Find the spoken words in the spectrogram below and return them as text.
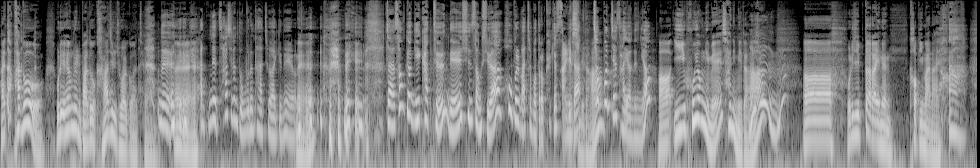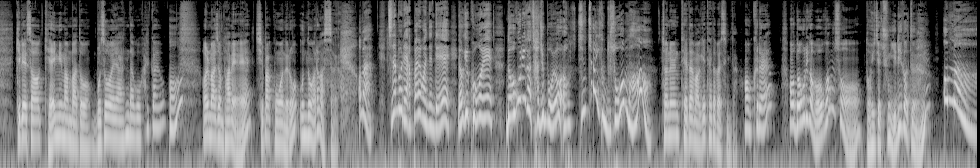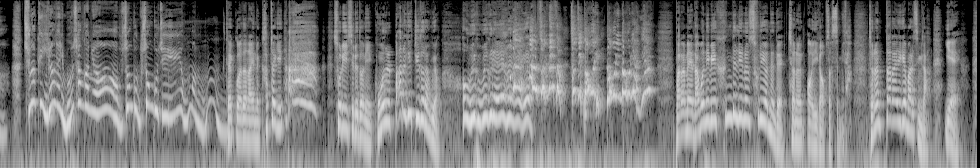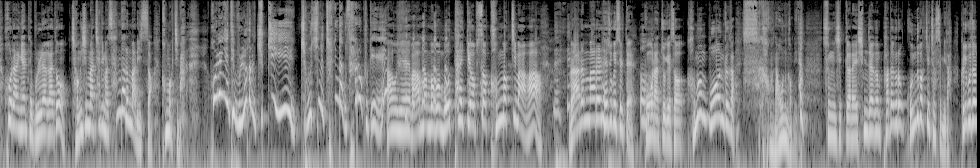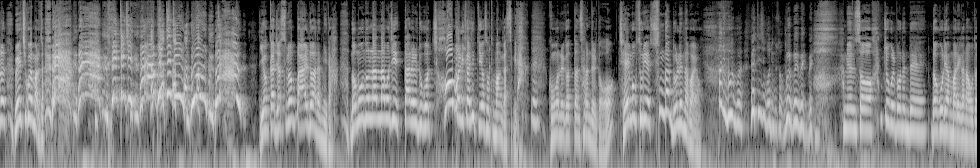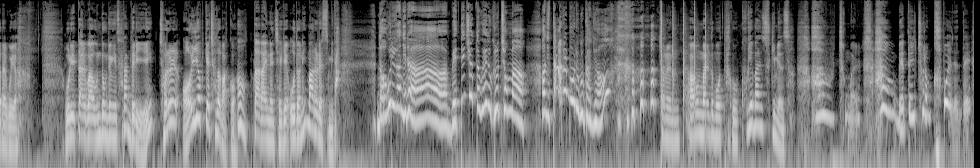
아니 딱 봐도 우리 혜영 누님 봐도 강아지를 좋아할 것 같아요. 네. 네. 아, 근데 사실은 동물은 다 좋아하긴 해요. 네. 네. 자, 성격이 같은, 네, 신성 씨와 호흡을 맞춰보도록 하겠습니다. 알겠습니다. 첫 번째 사연은요? 아, 이호영님의 사연입니다. 음. 어, 우리 집 딸아이는 겁이 많아요. 아, 길에서 개미만 봐도 무서워해야 한다고 할까요? 어? 얼마 전 밤에 집 앞 공원으로 운동하러 갔어요. 엄마, 지난번에 아빠랑 왔는데, 여기 공원에 너구리가 자주 보여. 어, 진짜 이거 무서워, 엄마. 저는 대담하게 대답했습니다. 어, 그래? 어, 너구리가 뭐가 무서워? 너 이제 중1이거든? 엄마, 중학교 1학년이 뭔 상관이야. 무서운 건 무서운 거지, 엄마는. 대꾸하던 아이는 갑자기, 아! 소리 지르더니 공원을 빠르게 뛰더라고요. 어, 왜, 왜 그래? 왜, 왜? 저지 너구리, 너구리, 너구리 아니야? 바람에 나뭇잎이 흔들리는 소리였는데 저는 어이가 없었습니다. 저는 딸아이에게 말했습니다. 예, 호랑이한테 물려가도 정신만 차리면 산다는 말이 있어. 겁먹지 마. 호랑이한테 물려가면 죽지. 정신을 차린다고 살아, 그게. 아우 예 마음만 먹으면 못할 게 없어 겁먹지 마 라는 말을 해주고 있을 때 공원 안쪽에서 검은 무언가가 쓱 하고 나오는 겁니다 순식간에 심장은 바닥으로 곤두박질 쳤습니다 그리고 저는 외치고야 말하자 아! 아! 멧돼지! 아! 멧돼지! 이것까지였으면 말도 안 합니다. 너무 놀란 나머지 딸을 두고 저 멀리까지 뛰어서 도망갔습니다. 공원을 걷던 사람들도 제 목소리에 순간 놀랬나 봐요. 아니, 뭐야, 뭐야. 멧돼지가 어디 무서워? 왜, 왜, 왜, 왜? 하면서 한쪽을 보는데 너구리 한 마리가 나오더라고요. 우리 딸과 운동 중인 사람들이 저를 어이없게 쳐다봤고 어. 딸아이는 제게 오더니 말을 했습니다. 너구리가 아니라 멧돼지였다고 해도 그렇지, 엄마. 아니, 딸을 버리고 가냐? 저는 아무 말도 못하고 고개만 숙이면서 아우 정말 아우 멧돼지처럼 커 보였는데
